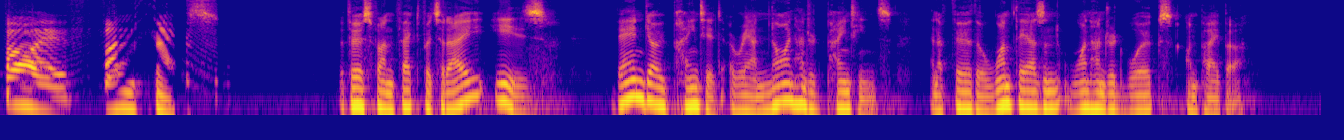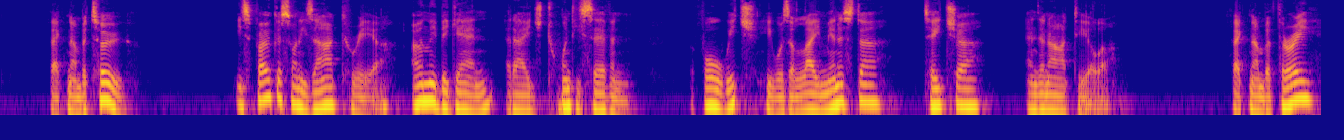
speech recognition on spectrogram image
Five fun facts. the first fun fact for today is Van Gogh painted around 900 paintings and a further 1,100 works on paper. Fact number two his focus on his art career only began at age 27, before which he was a lay minister, teacher, and an art dealer. Fact number three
